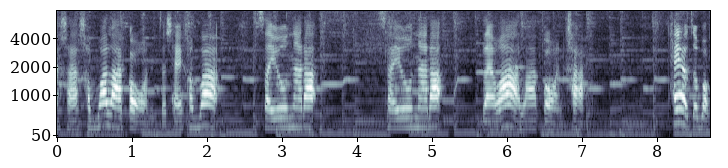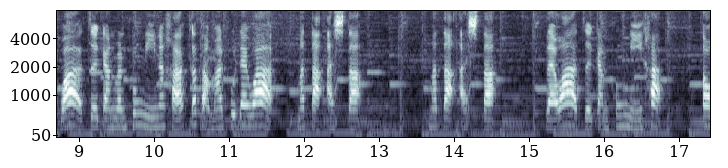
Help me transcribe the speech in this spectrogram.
นะคะคำว่าลาก่อนจะใช้คำว่าไซโอนาระไซโอนาระแปลว่าลาก่อนค่ะ ถ้าอยากจะบอกว่าเจอกันวันพรุ่งนี้นะคะ ก็สามารถพูดได้ว่ามาตะอัชตะมาตะอัชตะแปลว่าเจอกันพรุ่งนี้ค่ะ ต่อ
